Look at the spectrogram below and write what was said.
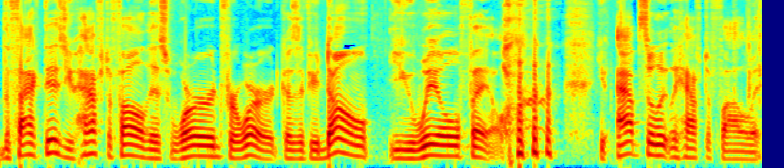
the fact is, you have to follow this word for word because if you don't, you will fail. you absolutely have to follow it.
